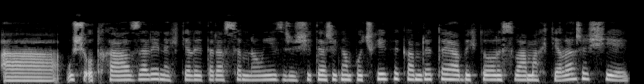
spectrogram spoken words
A už odcházeli, nechtěli teda se mnou nic řešit. Já říkám, počkejte, kam jdete, já bych to ale s váma chtěla řešit.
